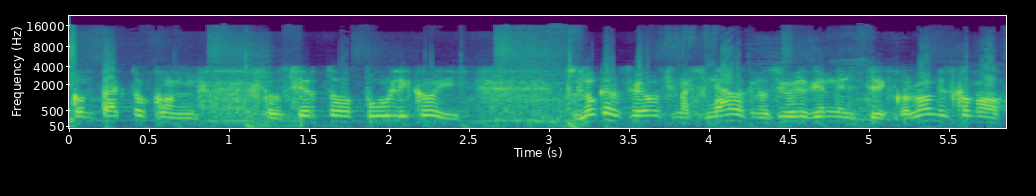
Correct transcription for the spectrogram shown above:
contacto con, con cierto público y pues nunca nos hubiéramos imaginado que nos iba bien en, en Colombia. Es como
